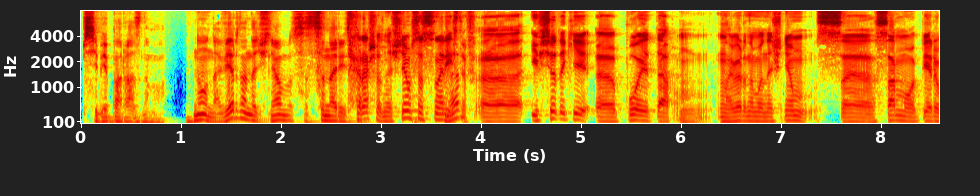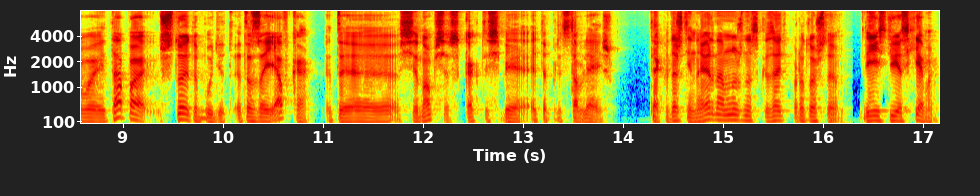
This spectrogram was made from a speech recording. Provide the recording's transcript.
себе по-разному. Ну, наверное, начнем со сценаристов. Хорошо, начнем со сценаристов. Да? Э, и все-таки э, по этапам. Наверное, мы начнем с э, самого первого этапа. Что это будет? Это заявка? Это синопсис? Как ты себе это представляешь? Так, подожди, наверное, нам нужно сказать про то, что есть две схемы.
